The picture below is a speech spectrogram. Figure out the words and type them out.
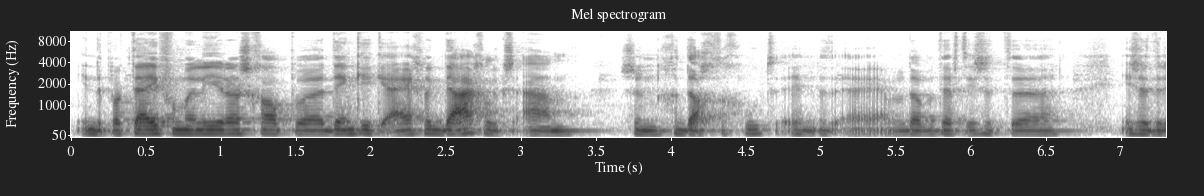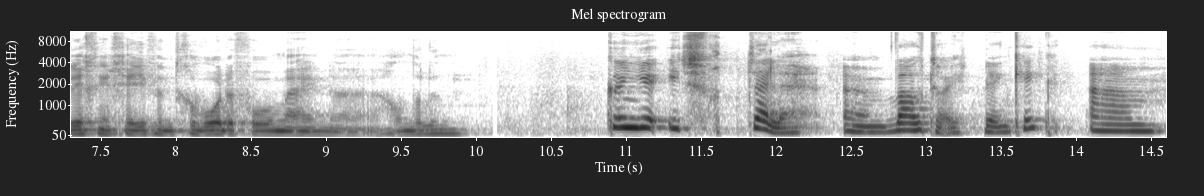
in de praktijk van mijn leraarschap uh, denk ik eigenlijk dagelijks aan zijn gedachtegoed. En uh, wat dat betreft is het, is het richtinggevend geworden voor mijn handelen. Kun je iets vertellen, um, Wouter, denk ik, um,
